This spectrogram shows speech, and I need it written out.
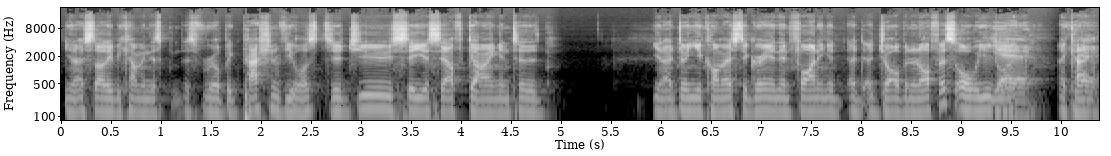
you know slowly becoming this this real big passion of yours did you see yourself going into you know doing your commerce degree and then finding a, a, a job in an office or were you Yeah. like okay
